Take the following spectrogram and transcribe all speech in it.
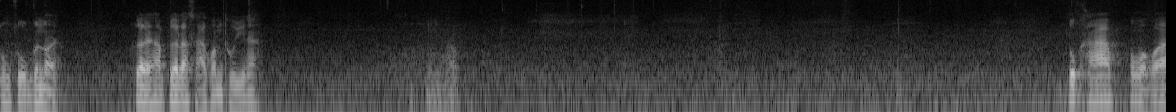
สูงสูงขึ้นหน่อย พื่ออะไรครับเพื่อรักษาความทุยนะนี่ครับลูกค้าเขาบอกว่า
